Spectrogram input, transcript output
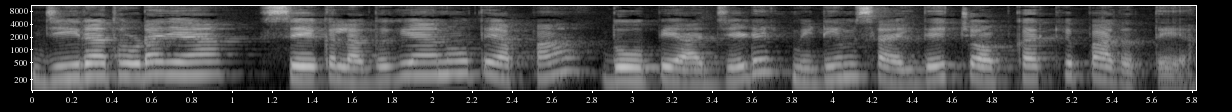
ਜੀਰਾ ਥੋੜਾ ਜਿਹਾ ਸੇਕ ਲੱਗ ਗਿਆ ਨੂੰ ਤੇ ਆਪਾਂ ਦੋ ਪਿਆਜ਼ ਜਿਹੜੇ ਮੀਡੀਅਮ ਸਾਈਜ਼ ਦੇ ਚੌਪ ਕਰਕੇ ਪਾ ਦਿੱਤੇ ਆ।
